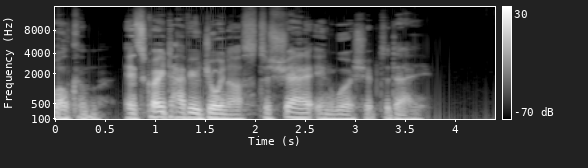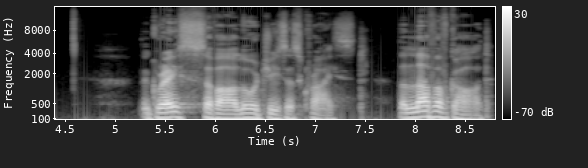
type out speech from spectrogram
Welcome. It's great to have you join us to share in worship today. The grace of our Lord Jesus Christ, the love of God,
